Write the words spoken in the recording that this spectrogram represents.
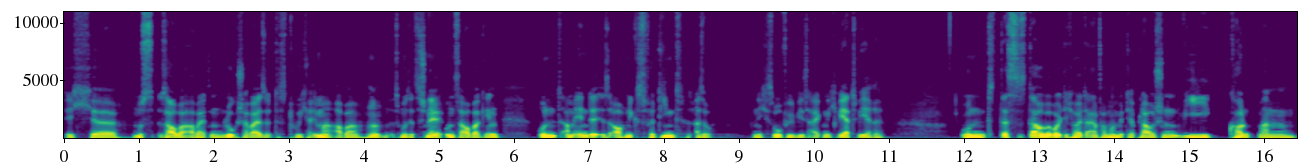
ich äh, muss sauber arbeiten, logischerweise, das tue ich ja immer, aber ne, es muss jetzt schnell und sauber gehen. Und am Ende ist auch nichts verdient. Also nicht so viel, wie es eigentlich wert wäre. Und das, darüber wollte ich heute einfach mal mit dir plauschen. Wie kommt man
